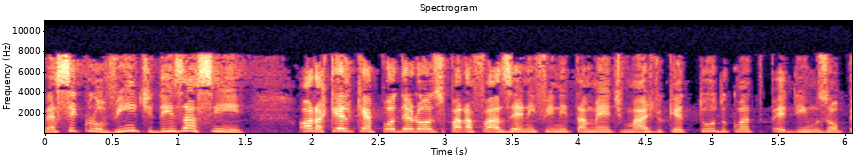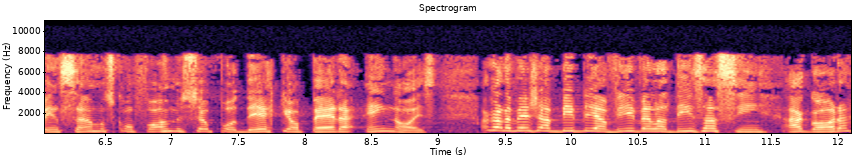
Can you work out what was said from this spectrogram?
Versículo 20 diz assim: Ora, aquele que é poderoso para fazer infinitamente mais do que tudo quanto pedimos ou pensamos, conforme o seu poder que opera em nós. Agora veja a Bíblia viva, ela diz assim: Agora,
